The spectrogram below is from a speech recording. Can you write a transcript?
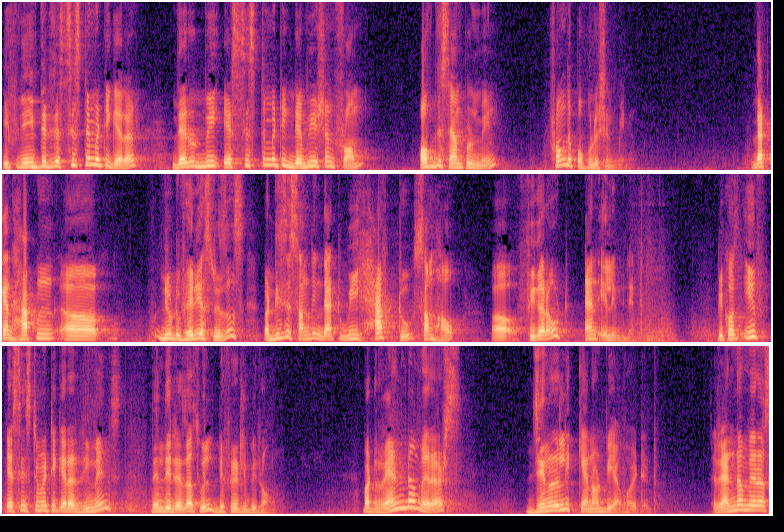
if, if there is a systematic error there would be a systematic deviation from of the sample mean from the population mean. That can happen uh, due to various reasons, but this is something that we have to somehow uh, figure out and eliminate. Because if a systematic error remains, then the results will definitely be wrong. But random errors generally cannot be avoided. Random errors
